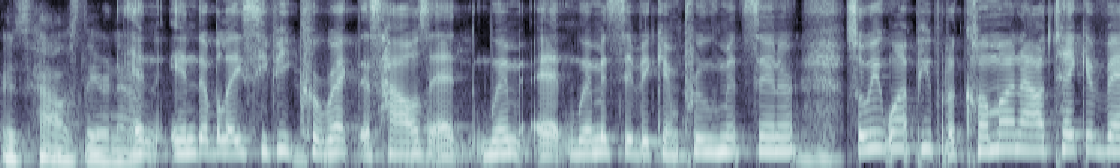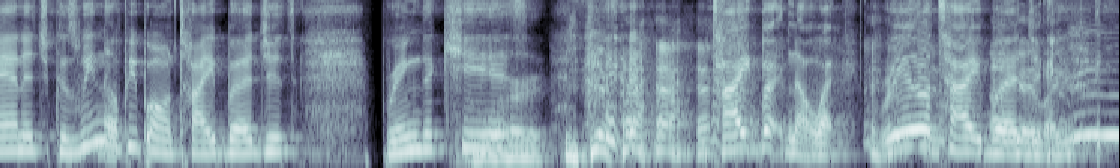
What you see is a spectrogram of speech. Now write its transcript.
is housed there now. and NAACP correct is housed at women at Women's Civic Improvement Center. Mm-hmm. So we want people to come on out, take advantage because we know people on tight budgets. Bring the kids, tight but no, what real tight budget.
